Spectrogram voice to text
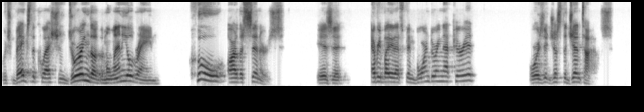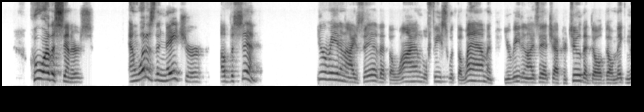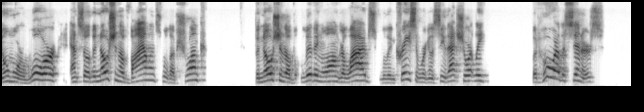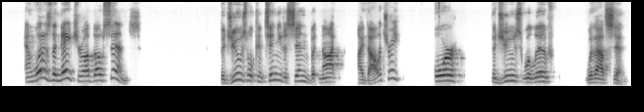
which begs the question during the, the millennial reign, who are the sinners? Is it everybody that's been born during that period? Or is it just the Gentiles? Who are the sinners? And what is the nature of the sin? You read in Isaiah that the lion will feast with the lamb, and you read in Isaiah chapter 2 that they'll, they'll make no more war, And so the notion of violence will have shrunk. The notion of living longer lives will increase, and we're going to see that shortly. But who are the sinners, and what is the nature of those sins? The Jews will continue to sin, but not idolatry, or the Jews will live without sin.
